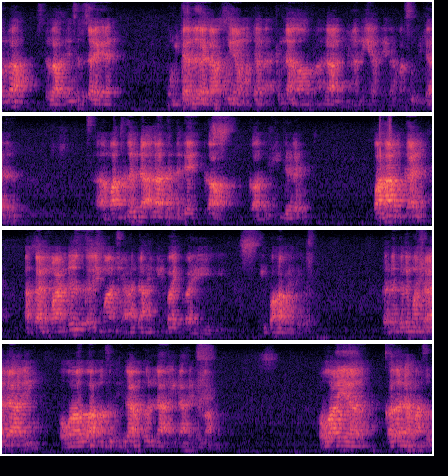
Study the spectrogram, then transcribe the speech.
itulah setelah diselesaikan membicarakan apa yang macam nak kenal Allah Ta'ala yang ni yang dia nak masuk bicara ha, maka hendaklah kata dia kau kau tu kita kan fahamkan akan makna kalimah syahadah ini baik-baik. Dipahami itu kerana kalimah syahadah ini Orang-orang masuk Islam pun la ilaha illallah. Orang yang kalau dah masuk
